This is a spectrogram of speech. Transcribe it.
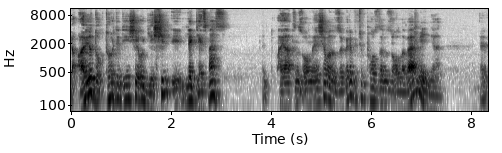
Ya ayrıca doktor dediğin şey o yeşille gezmez. Yani hayatınızı onunla yaşamadığınıza göre bütün pozlarınızı onunla vermeyin yani. yani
